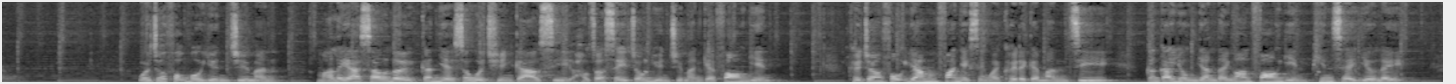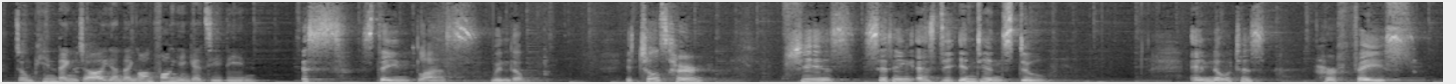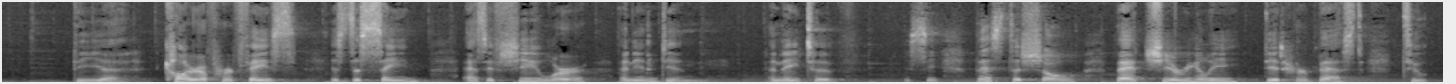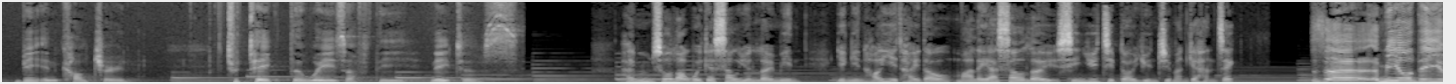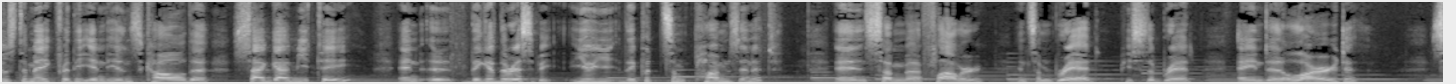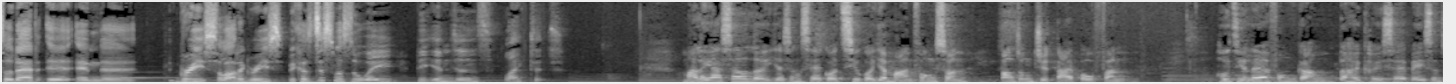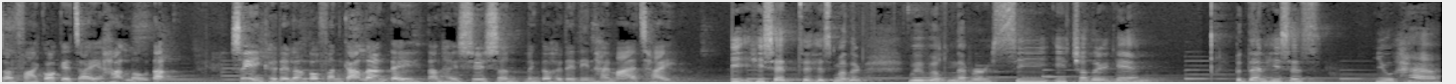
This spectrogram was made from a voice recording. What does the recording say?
為咗服務原住民，瑪利亞修女跟耶穌會傳教士學咗四種原住民嘅方言，佢將福音翻譯成為佢哋嘅文字。更加用印第安方言编写要理，仲编定咗印第安方言嘅字典。This stained glass window, it shows her she is sitting as the Indians do, and notice her face. The uh, color of her face is the same as if she were an Indian, a native. You see, this to show that she really did her best to be encultured, to take the ways of the natives. 喺吳蘇樂會嘅修院裏面，仍然可以睇到瑪利亞修女善於接待原住民嘅痕跡。This is a, a meal they used to make for the Indians called uh, sagamite, and uh, they give the recipe. You, you, they put some plums in it, and some uh, flour, and some bread, pieces of bread, and lard. So that, uh, and uh, grease, a lot of grease, because this was the way the Indians liked it. 瑪利亞修女一生寫過超過一萬封信，當中絕大部分好似呢一封咁，都係佢寫俾身在法國嘅仔克勞德。雖然佢哋兩個分隔兩地，但係書信令到佢哋聯繫埋一齊。He, he said to his mother, "We will never see each other again." But then he says, "You have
